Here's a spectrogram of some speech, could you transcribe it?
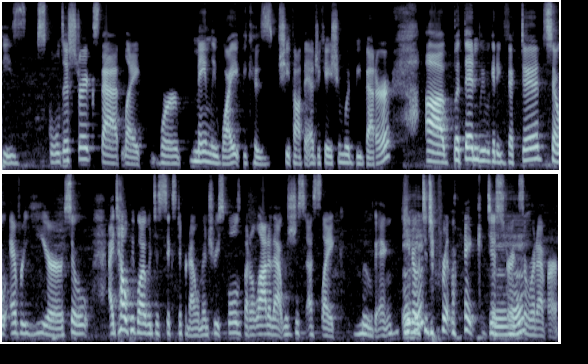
these school districts that like were mainly white because she thought the education would be better. Uh, but then we would get evicted. So every year, so I tell people I went to six different elementary schools, but a lot of that was just us like moving, you mm-hmm. know, to different like districts mm-hmm. or whatever.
